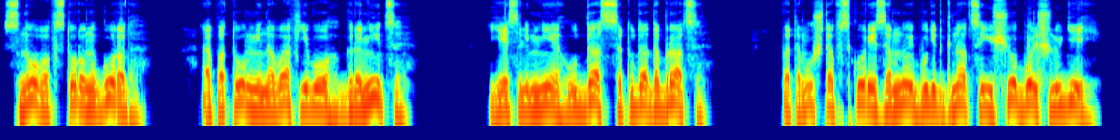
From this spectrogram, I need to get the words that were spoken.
снова в сторону города, а потом, миновав его границы, если мне удастся туда добраться, потому что вскоре за мной будет гнаться еще больше людей.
